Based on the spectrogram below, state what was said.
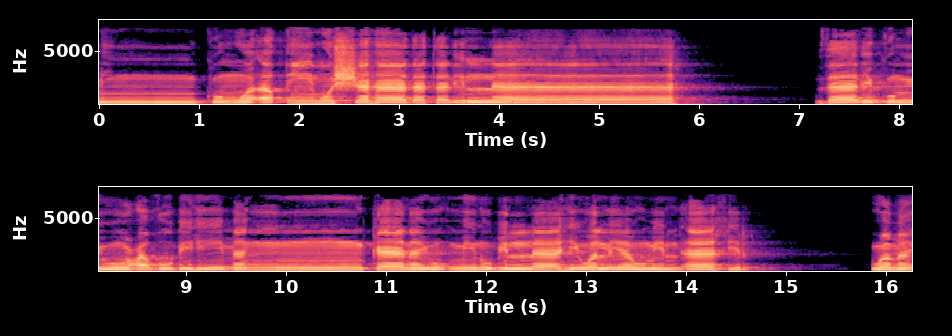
مِّنكُمْ وَأَقِيمُوا الشَّهَادَةَ لِلَّهِ ۚ. ذَٰلِكُمْ يُوعَظُ بِهِ مَن كَانَ يُؤْمِنُ بِاللَّهِ وَالْيَوْمِ الْآخِرِ ۚ. وَمَن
